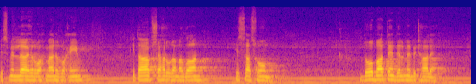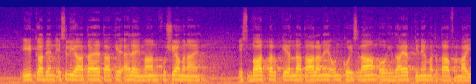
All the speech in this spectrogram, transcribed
بسم اللہ الرحمن الرحیم۔ کتاب شہر رمضان، حصہ سوم۔ دو باتیں دل میں بٹھا لیں۔ عید کا دن اس لیے آتا ہے تاکہ اہل ایمان خوشیاں منائیں۔ اس بات پر کہ اللہ تعالیٰ نے ان کو اسلام اور ہدایت کی نعمت عطا فرمائی۔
